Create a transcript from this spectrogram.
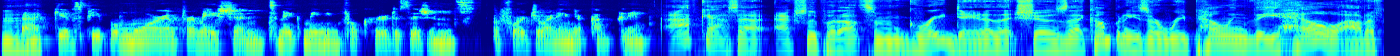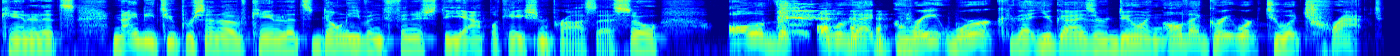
Mm-hmm. that gives people more information to make meaningful career decisions before joining your company. Appcast actually put out some great data that shows that companies are repelling the hell out of candidates. 92% of candidates don't even finish the application process. So all of the all of that great work that you guys are doing, all that great work to attract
